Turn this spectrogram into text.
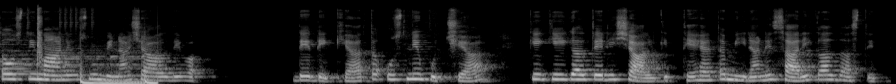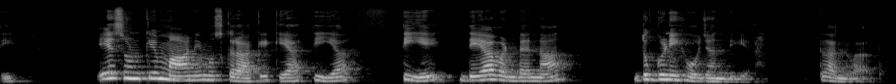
ਤਾਂ ਉਸਦੀ ਮਾਂ ਨੇ ਉਸ ਨੂੰ ਬਿਨਾਂ ਸ਼ਾਲ ਦੇ ਵਾ- ਦੇ ਦੇਖਿਆ ਤਾਂ ਉਸਨੇ ਪੁੱਛਿਆ ਕਿ ਕੀ ਗੱਲ ਤੇਰੀ ਸ਼ਾਲ ਕਿੱਥੇ ਹੈ? ਤਾਂ ਮੀਰਾ ਨੇ ਸਾਰੀ ਗੱਲ ਦੱਸ ਦਿੱਤੀ। ਇਹ ਸੁਣ ਕੇ ਮਾਂ ਨੇ ਮੁਸਕਰਾ ਕੇ ਕਿਹਾ, ਧੀਆ, ਧੀਏ ਦਇਆ ਵੰਡਣ ਨਾਲ ਦੁੱਗਣੀ ਹੋ ਜਾਂਦੀ ਹੈ। ਧੰਨਵਾਦ।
